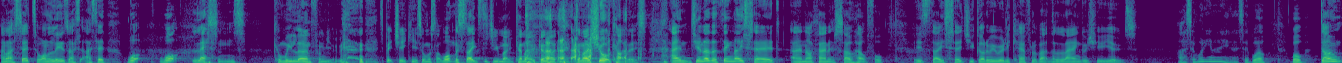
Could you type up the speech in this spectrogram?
And I said to one of the leaders, I, I said, what, what lessons can we learn from you? it's a bit cheeky. It's almost like, what mistakes did you make? Can I, can I, can I shortcut this? And do you know the thing they said, and I found it so helpful, is they said, you've got to be really careful about the language you use. I said, what do you mean? They said, well, well, don't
